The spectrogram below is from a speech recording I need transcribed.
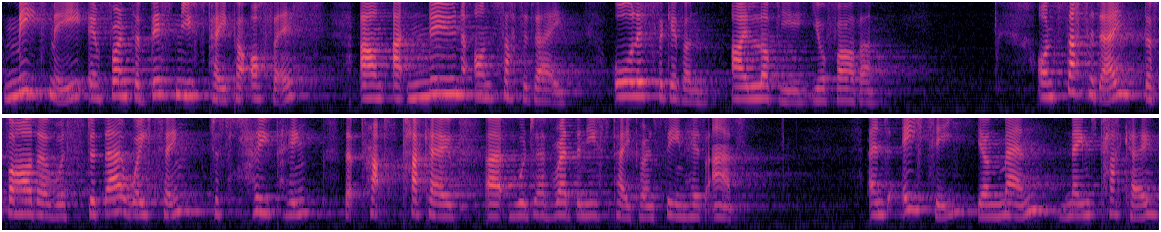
meet me in front of this newspaper office um, at noon on Saturday. All is forgiven. I love you, your father. On Saturday, the father was stood there waiting, just hoping that perhaps Paco uh, would have read the newspaper and seen his ad. And 80 young men named Paco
